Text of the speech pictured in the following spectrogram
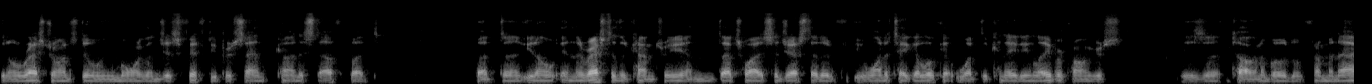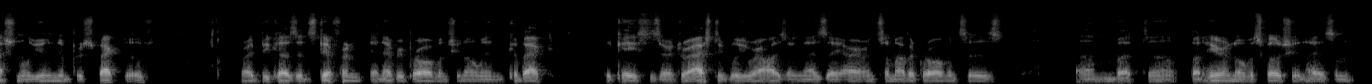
you know, restaurants doing more than just 50% kind of stuff. But, but uh, you know, in the rest of the country, and that's why I suggest that if you want to take a look at what the Canadian Labour Congress is uh, talking about from a national union perspective, right? Because it's different in every province. You know, in Quebec, the cases are drastically rising as they are in some other provinces. Um, but uh, but here in Nova Scotia, it hasn't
